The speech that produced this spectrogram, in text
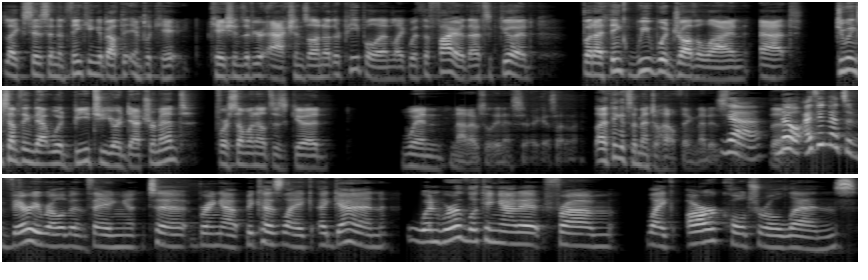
like citizen and thinking about the implications of your actions on other people and like with the fire that's good. But i think we would draw the line at doing something that would be to your detriment for someone else's good when not absolutely necessary i guess. I don't know. I think it's a mental health thing that is the- Yeah. the- no, I think that's a very relevant thing to bring up because, like, again, when we're looking at it from like our cultural lens,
